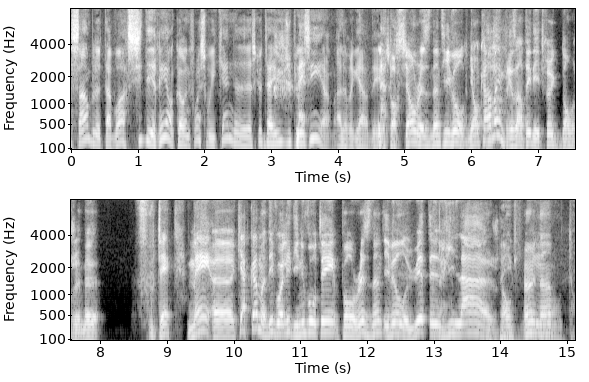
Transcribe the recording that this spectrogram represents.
semble t'avoir sidéré encore une fois ce week-end. Est-ce que tu as eu du plaisir à le regarder? la portion Resident Evil. Ils ont quand même présenté des trucs dont je me foutais. Mais euh, Capcom a dévoilé des nouveautés pour Resident Evil 8 Village. Ben donc, un an donc.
